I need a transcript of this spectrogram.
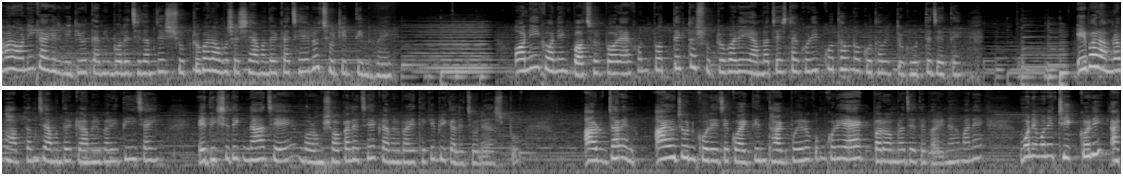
আমার অনেক আগের ভিডিওতে আমি বলেছিলাম যে শুক্রবার অবশেষে আমাদের কাছে এলো ছুটির দিন হয়ে। অনেক অনেক বছর পর এখন প্রত্যেকটা শুক্রবারেই আমরা চেষ্টা করি কোথাও না কোথাও একটু ঘুরতে যেতে। এবার আমরা ভাবলাম যে আমাদের গ্রামের বাড়িতেই যাই। এদিক সেদিক না চেয়ে বরং সকালে যেয়ে গ্রামের বাড়ি থেকে বিকালে চলে আসব। আর জানেন, আয়োজন করে যে কয়েকদিন থাকব, এরকম করে একবারও আমরা যেতে পারি না। মানে মনে মনে ঠিক করি আর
